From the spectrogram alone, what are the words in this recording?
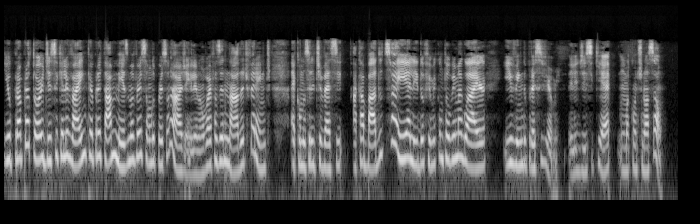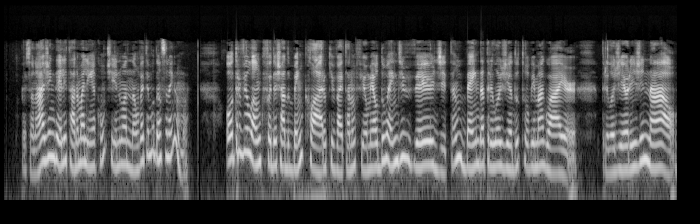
E o próprio ator disse que ele vai interpretar a mesma versão do personagem, ele não vai fazer nada diferente. É como se ele tivesse acabado de sair ali do filme com Tobey Maguire e vindo para esse filme. Ele disse que é uma continuação. O personagem dele tá numa linha contínua, não vai ter mudança nenhuma. Outro vilão que foi deixado bem claro que vai estar tá no filme é o Duende Verde, também da trilogia do Tobey Maguire, trilogia original.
